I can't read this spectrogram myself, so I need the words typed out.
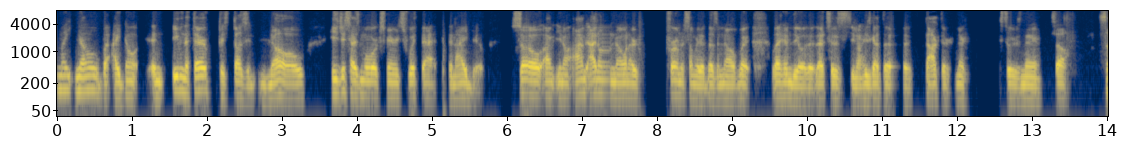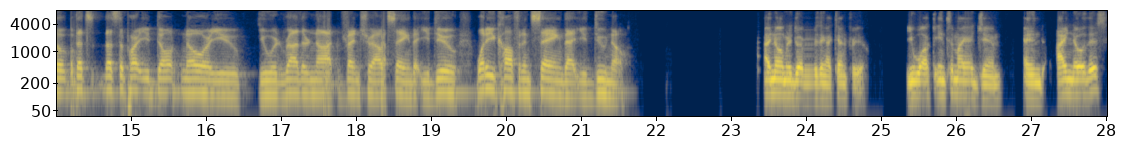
might know, but I don't. And even the therapist doesn't know. He just has more experience with that than I do. So, um, you know, I'm, I don't know, and I refer him to somebody that doesn't know, but let him deal with it. That's his, you know, he's got the, the doctor next to his name. So, so that's that's the part you don't know, or you you would rather not venture out saying that you do. What are you confident saying that you do know? I know I'm going to do everything I can for you. You walk into my gym, and I know this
